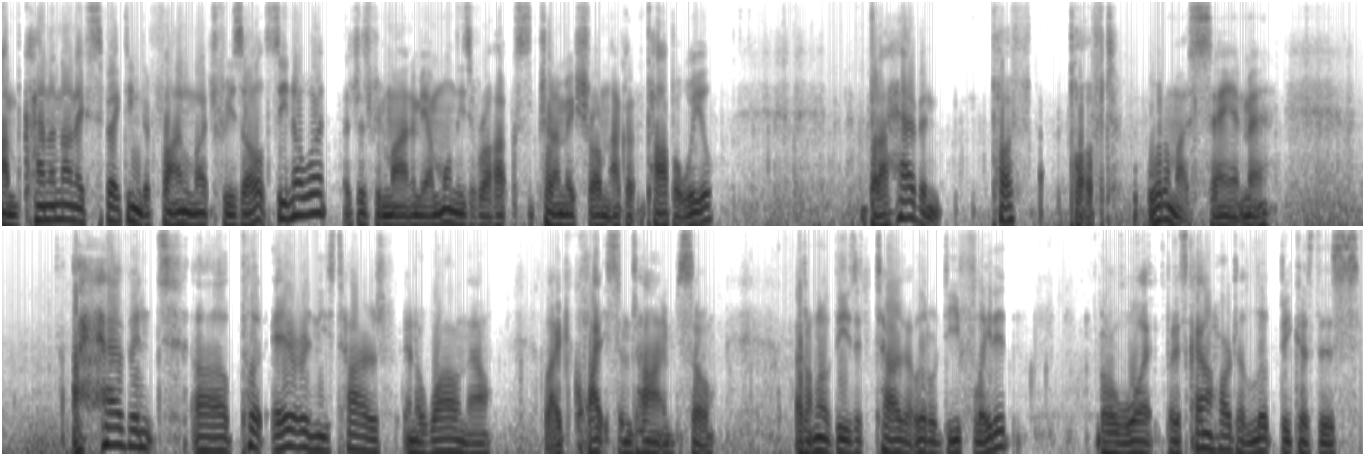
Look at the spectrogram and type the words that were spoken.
i'm kind of not expecting to find much results you know what that just reminded me i'm on these rocks I'm trying to make sure i'm not going to pop a wheel but i haven't puffed puffed what am i saying man i haven't uh, put air in these tires in a while now like quite some time so i don't know if these tires are a little deflated or what but it's kind of hard to look because this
